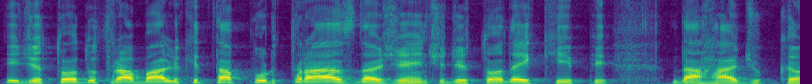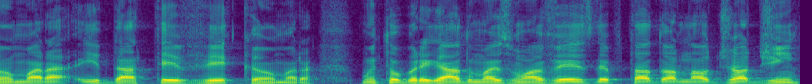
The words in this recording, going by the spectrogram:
e de todo o trabalho que está por trás da gente, de toda a equipe da Rádio Câmara e da TV Câmara. Muito obrigado mais uma vez, deputado Arnaldo Jardim.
